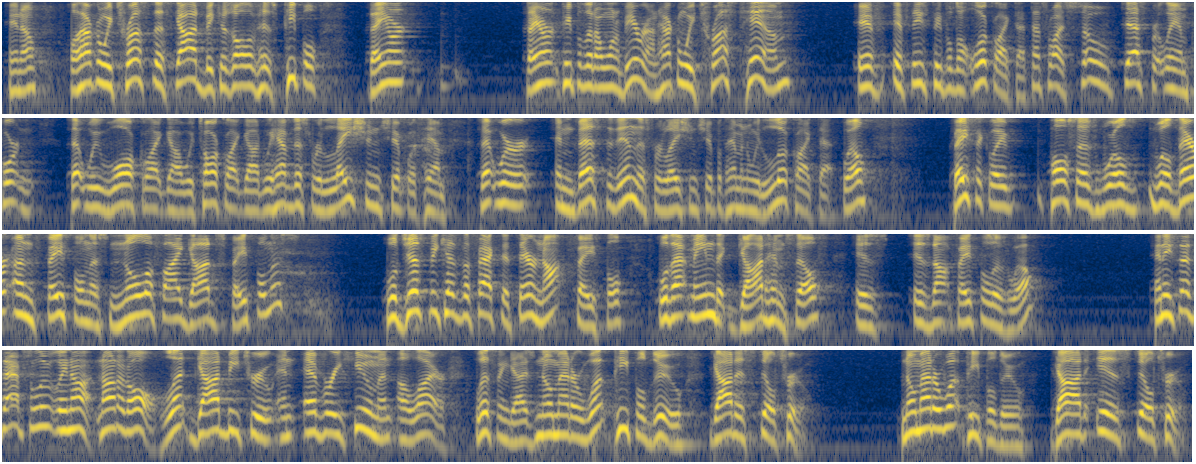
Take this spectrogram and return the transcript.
You know? Well, how can we trust this God because all of his people they aren't they aren't people that I want to be around. How can we trust Him if, if these people don't look like that? That's why it's so desperately important that we walk like God, we talk like God, we have this relationship with Him, that we're invested in this relationship with Him and we look like that. Well, basically, Paul says, will, will their unfaithfulness nullify God's faithfulness? Well, just because the fact that they're not faithful, will that mean that God Himself is, is not faithful as well? And he says, absolutely not. Not at all. Let God be true and every human a liar. Listen, guys, no matter what people do, God is still true. No matter what people do, God is still true.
